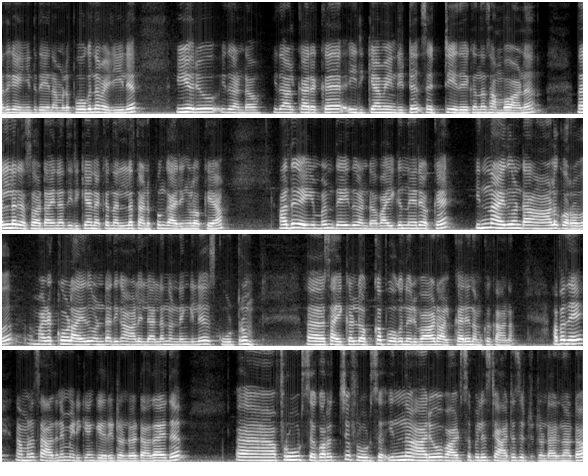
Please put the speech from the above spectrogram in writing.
അത് കഴിഞ്ഞിട്ട് ദേ നമ്മൾ പോകുന്ന വഴിയിൽ ഈ ഒരു ഇത് കണ്ടോ? ഇത് ആൾക്കാരൊക്കെ ഇരിക്കാൻ വേണ്ടിയിട്ട് സെറ്റ് ചെയ്തേക്കുന്ന സംഭവമാണ്. നല്ല രസമാട്ടോ. അതിനകത്ത് ഇരിക്കാനൊക്കെ നല്ല തണുപ്പും കാര്യങ്ങളൊക്കെയാണ് അത് കഴിയുമ്പം ദേ ഇത് കണ്ടോ? വൈകുന്നേരമൊക്കെ ഇന്നായതുകൊണ്ട് ആ ആൾ കുറവ്. മഴക്കോളായതുകൊണ്ട് അധികം ആളില്ല. അല്ലെന്നുണ്ടെങ്കിൽ സ്കൂട്ടറും സൈക്കിളിലും ഒക്കെ പോകുന്ന ഒരുപാട് ആൾക്കാരെ നമുക്ക് കാണാം. അപ്പോൾ അതേ നമ്മൾ സാധനം മേടിക്കാൻ കയറിയിട്ടുണ്ട് കേട്ടോ. അതായത് ഫ്രൂട്ട്സ് കുറച്ച് ഫ്രൂട്ട്സ്. ഇന്ന് ആരോ വാട്സപ്പിൽ സ്റ്റാറ്റസ് ഇട്ടിട്ടുണ്ടായിരുന്നു കേട്ടോ.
